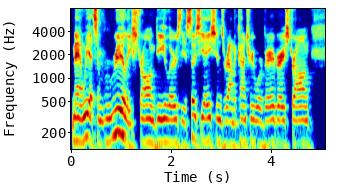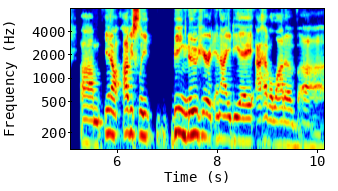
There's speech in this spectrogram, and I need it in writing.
man, we had some really strong dealers. The associations around the country were very, very strong. Um, you know, obviously, being new here at NIADA, I have a lot of uh,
